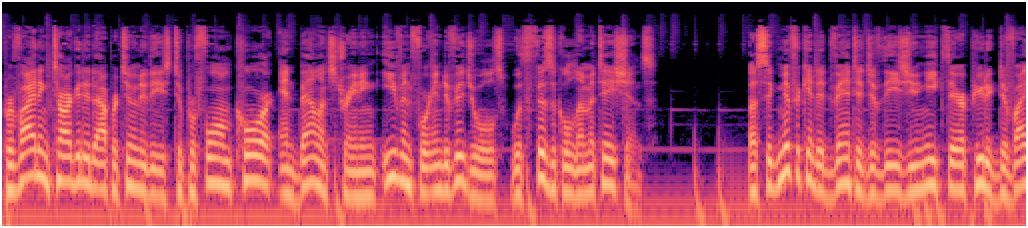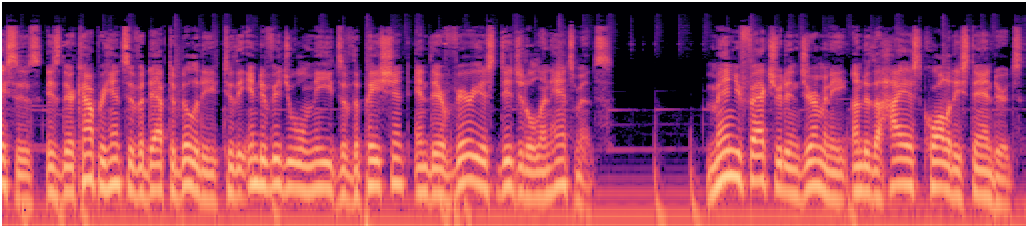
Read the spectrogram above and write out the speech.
providing targeted opportunities to perform core and balance training even for individuals with physical limitations. A significant advantage of these unique therapeutic devices is their comprehensive adaptability to the individual needs of the patient and their various digital enhancements. Manufactured in Germany under the highest quality standards,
